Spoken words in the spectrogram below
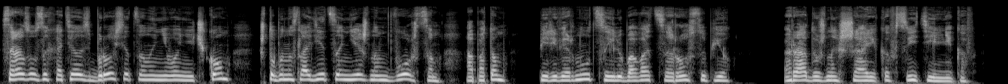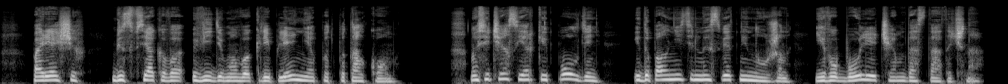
Сразу захотелось броситься на него ничком, чтобы насладиться нежным ворсом, а потом перевернуться и любоваться россыпью радужных шариков-светильников, парящих без всякого видимого крепления под потолком. Но сейчас яркий полдень, и дополнительный свет не нужен, его более чем достаточно.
